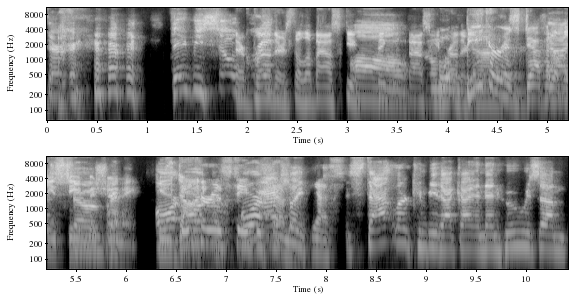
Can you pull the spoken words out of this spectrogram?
They're they'd be so. They're great. brothers, the Lebowski, Oh, big Lebowski oh, Well, brothers. Beaker is definitely That's Steve so Buscemi. great. He's Or- Beaker it. is Steve or Buscemi. actually- yes. Statler can be that guy, and then who is um,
